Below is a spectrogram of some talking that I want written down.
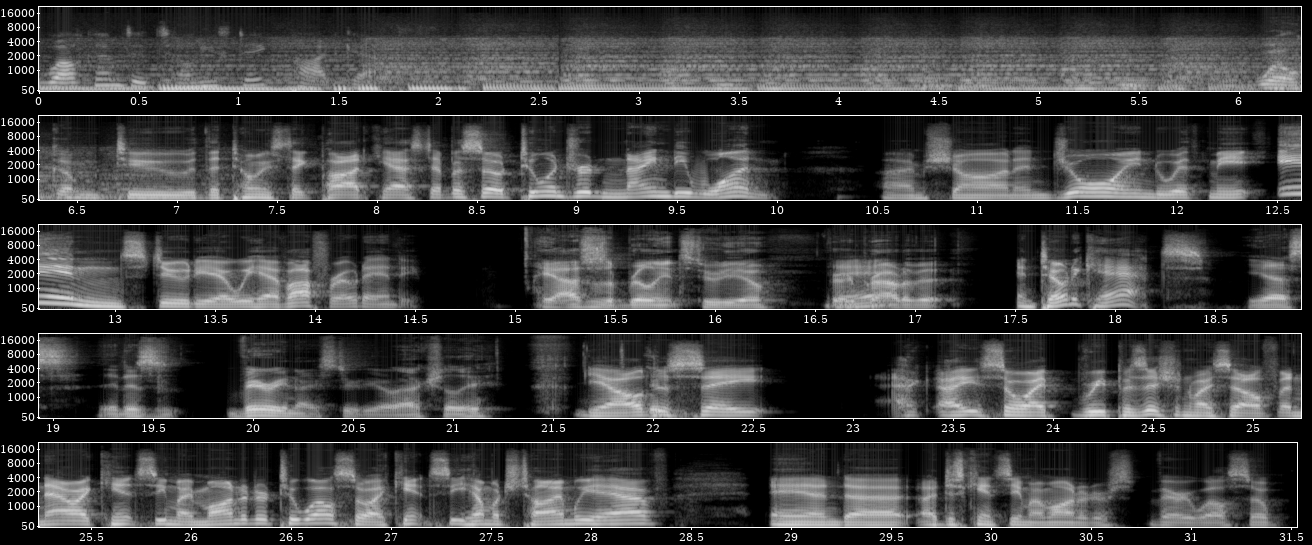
Welcome to Tony Steak Podcast. Welcome to the Tony Steak Podcast, episode 291. I'm Sean, and joined with me in studio, we have Off Road Andy Yeah, this is a brilliant studio. Very Yeah. proud of it. and Tony Katz. Yes, it is very nice studio actually. Yeah, I'll Good. just say, I, I so I repositioned myself, and now I can't see my monitor too well, so I can't see how much time we have, and uh, I just can't see my monitors very well. So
